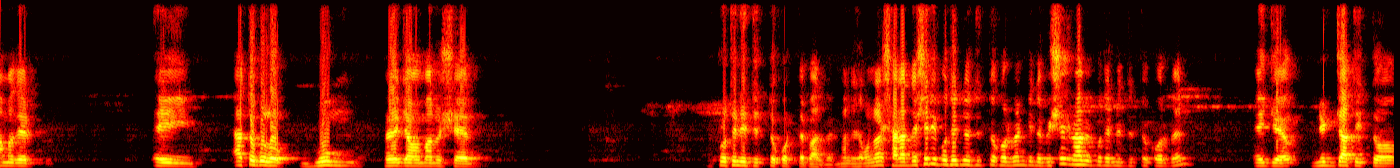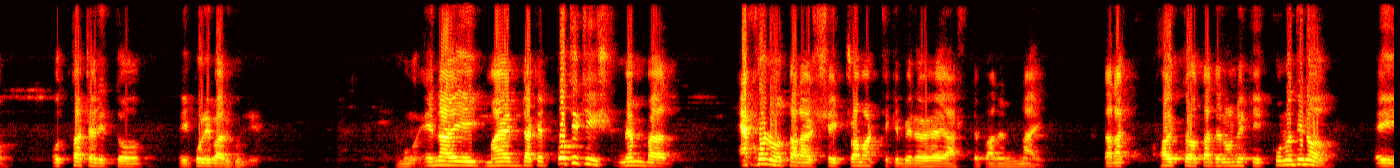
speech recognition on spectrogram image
আমাদের এই এতগুলো গুম হয়ে যাওয়া মানুষের প্রতিনিধিত্ব করতে পারবেন। মানে ওনারা সারা দেশেরই প্রতিনিধিত্ব করবেন, কিন্তু বিশেষভাবে প্রতিনিধিত্ব করবেন এই যে নির্যাতিত, অত্যাচারিত এই পরিবারগুলি। এবং এনা এই মায়ের ডাকের প্রতিটি মেম্বার এখনও তারা সেই ট্রমার থেকে বের হয়ে আসতে পারেন নাই। তারা হয়তো তাদের অনেকেই কোনোদিনও এই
